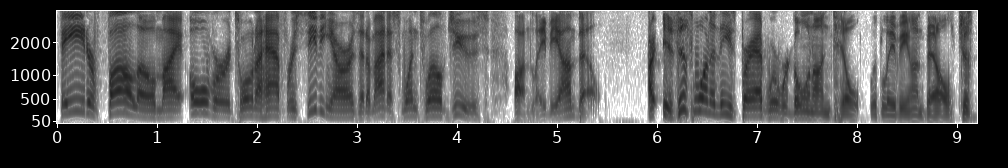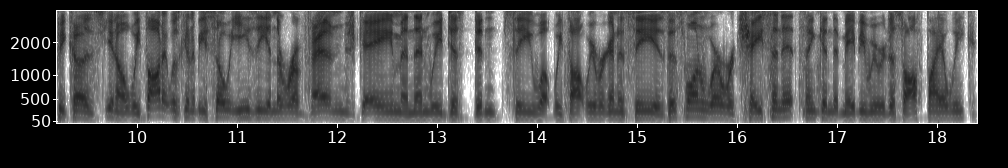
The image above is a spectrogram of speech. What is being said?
Fade or follow my over 12.5 receiving yards at a minus 112 juice on Le'Veon Bell. Is this one of these, Brad, where we're going on tilt with Le'Veon Bell? Just because, you know, we thought it was going to be so easy in the revenge game, and then we just didn't see what we thought we were going to see. Is this one where we're chasing it, thinking that maybe we were just off by a week?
